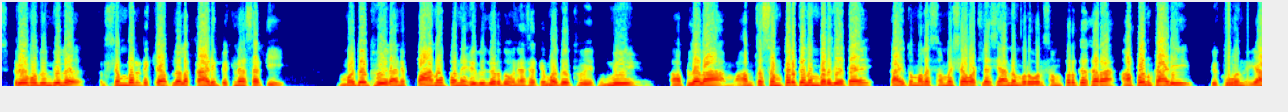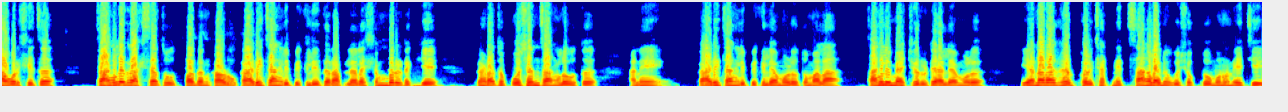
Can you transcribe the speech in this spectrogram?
स्प्रे मधून दिलं तर शंभर टक्के आपल्याला काडी पिकण्यासाठी मदत होईल आणि पानं पण हिरवी गर्द होण्यासाठी मदत होईल. मी आपल्याला आमचा संपर्क नंबर देत आहे. काय तुम्हाला समस्या वाटल्यास या नंबरवर संपर्क करा. आपण काडी पिकवून या वर्षीचं चांगलं द्राक्षाचं उत्पादन काढू काडी चांगली पिकली तर आपल्याला शंभर टक्के घडाचं पोषण चांगलं होतं आणि काडी चांगली पिकल्यामुळे तुम्हाला चांगली मॅच्युरिटी आल्यामुळं येणारा घड फळ छाटणीत चांगला निघू शकतो म्हणून याची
